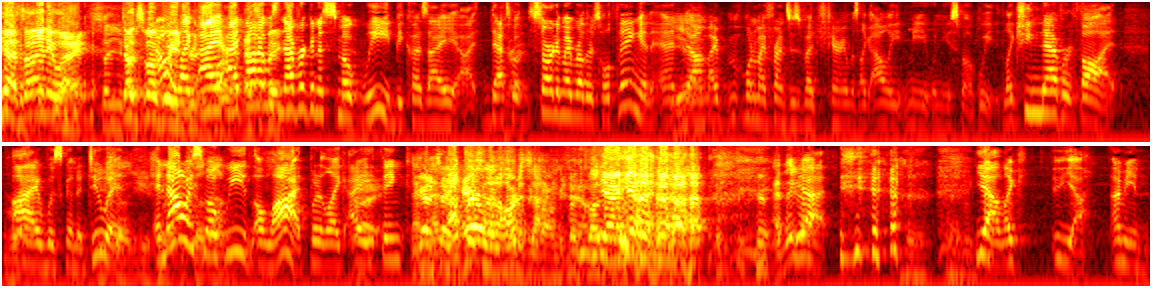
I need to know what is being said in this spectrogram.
yeah. So anyway, So you- don't smoke No, weed. like I, I thought I was big. never gonna smoke weed because I, I that's Right. what started my brother's whole thing, and and Yeah. um, I, one of my friends who's a vegetarian was like, "I'll eat meat when you smoke weed." Like she never thought Right. I was gonna do You it, show- show- and now I smoke them? weed a lot, but like I think, You gotta And take that person heroin had a heart first attack. calm you for- down. for- Yeah, yeah. and they yeah, got yeah, like yeah. I mean,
